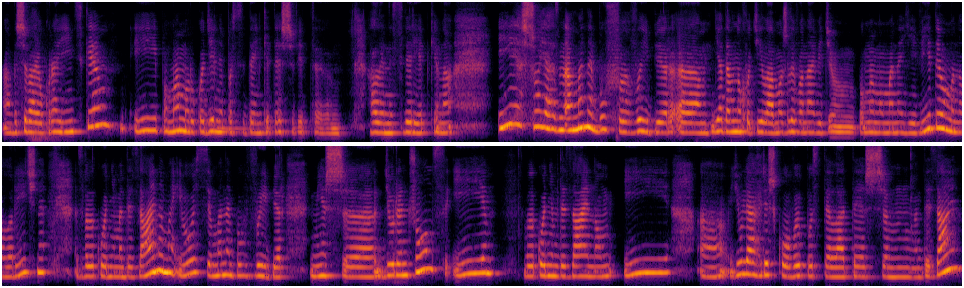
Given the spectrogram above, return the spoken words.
Вишиваю українське. І, по-моєму, рукодільні посиденьки теж від е, Галини Свірєпкіна. І що я в мене був вибір. е, Я давно хотіла, можливо, навіть, по-моєму, у мене є відео минулорічне з великодніми дизайнами. І ось у мене був вибір між Duran Jones і великоднім дизайном. І е, Юля Грішко випустила теж дизайн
